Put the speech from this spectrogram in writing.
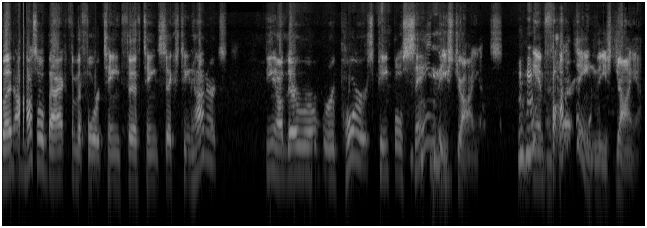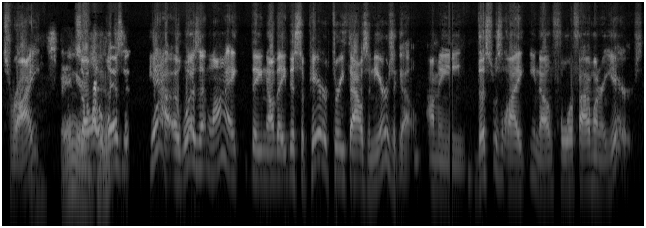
but also back from the 14th 15th 1600s you know there were reports people seeing these giants Mhm. and That's right. fighting these giants right Spaniards. so it yeah. wasn't yeah it wasn't like they you know they disappeared 3000 years ago i mean this was like you know four or five hundred years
